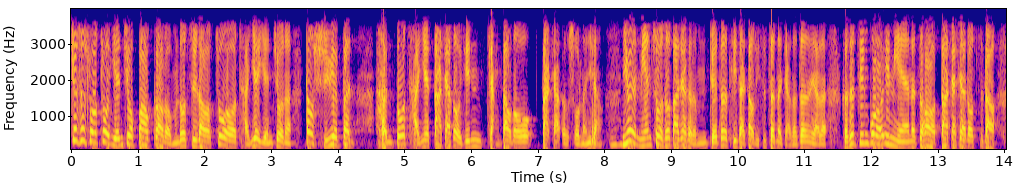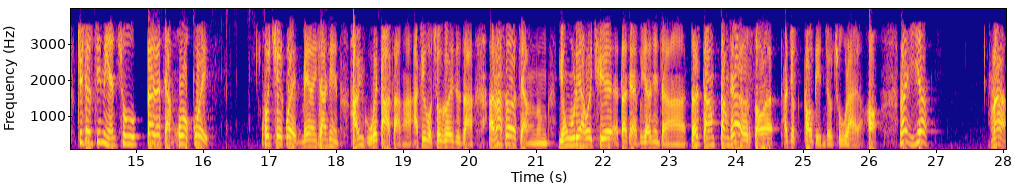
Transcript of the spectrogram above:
就是说做研究报告的，我们都知道做产业研究呢，到十月份。很多产业大家都已经讲到，都大家耳熟能详。因为年初的时候，大家可能觉得这个题材到底是真的假的，真的假的。可是经过一年了之后，大家现在都知道，就像今年初大家讲货柜会缺柜，没人相信航运股会大涨啊，啊，结果秋哥一直涨啊。那时候讲原物料会缺，大家也不相信涨啊。等当大家耳熟了，它就高点就出来了哈。那一样。那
